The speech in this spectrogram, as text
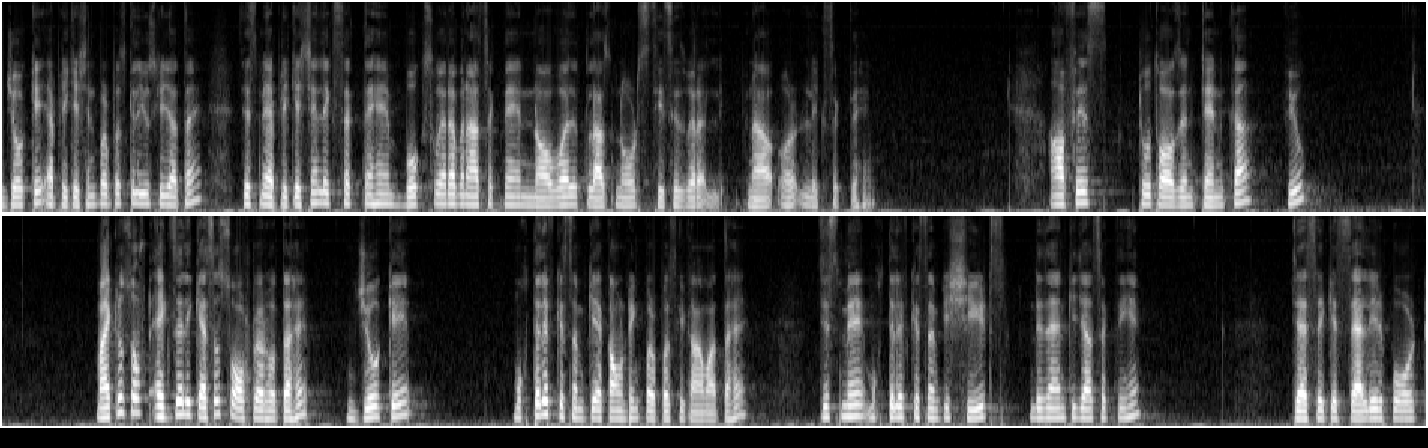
जो कि एप्लीकेशन पर्पज के लिए यूज़ किया जाता है, जिसमें एप्लीकेशन लिख सकते हैं बुक्स वगैरह बना सकते हैं नॉवल क्लास नोट्स थीसिस वगैरह बना और लिख सकते हैं। ऑफ़िस 2010 का व्यू माइक्रोसॉफ्ट एक्सेल एक ऐसा सॉफ्टवेयर होता है जो कि मुख्तलिफ़ किस्म के अकाउंटिंग पर्पज के काम आता है, जिसमें मुख्तलिफ़ किस्म की शीट्स डिज़ाइन की जा सकती हैं। जैसे कि salary report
